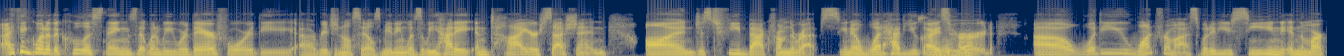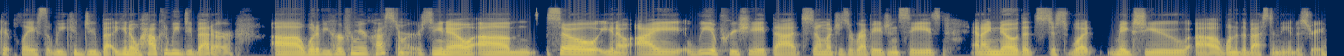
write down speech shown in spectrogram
I think one of the coolest things that when we were there for the uh, regional sales meeting was that we had an entire session on just feedback from the reps. You know, what have you guys Absolutely. heard? Uh, what do you want from us? What have you seen in the marketplace that we could do better? You know, how could we do better? Uh, what have you heard from your customers you know? Um, so you know i we appreciate that so much as a rep agencies and i know that's just what makes you uh, one of the best in the industry.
